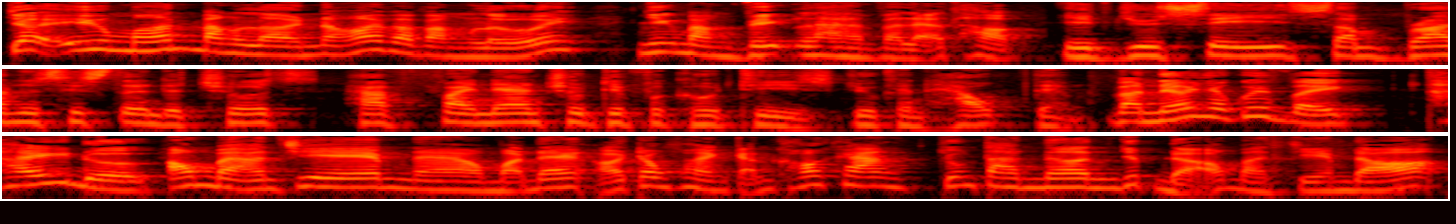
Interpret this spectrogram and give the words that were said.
Chớ yêu mến bằng lời nói và bằng lưỡi Nhưng bằng việc làm và lẽ thật If you see some brothers and sisters in the church have financial difficulties, you can help them. Và nếu như quý vị thấy được ông bà anh chị em nào mà đang ở trong hoàn cảnh khó khăn Chúng ta nên giúp đỡ ông bà anh chị em đó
